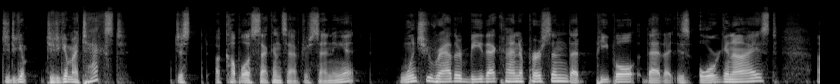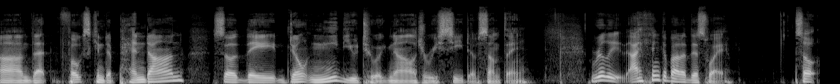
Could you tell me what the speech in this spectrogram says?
did, you get, did you get my text? Just a couple of seconds after sending it. Wouldn't you rather be that kind of person that people that is organized, um, that folks can depend on, so they don't need you to acknowledge a receipt of something? really, I think about it this way. So,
